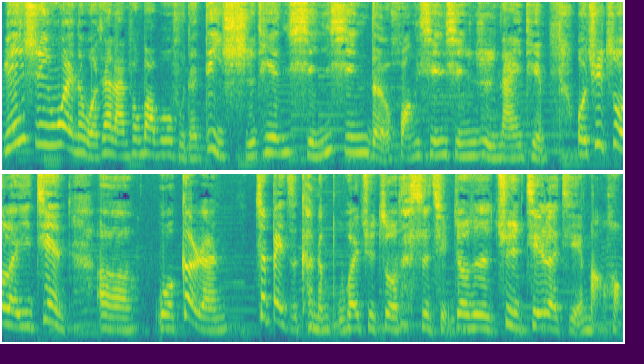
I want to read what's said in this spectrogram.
原因是因为呢，我在蓝风暴波符的第十天行星的黄星星日那一天，我去做了一件呃，我个人。这辈子可能不会去做的事情，就是去接了睫毛哈。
